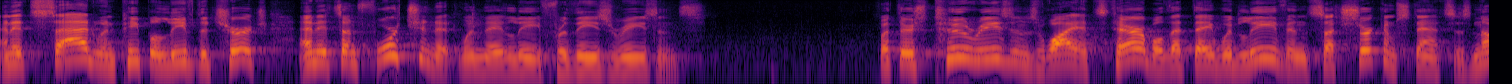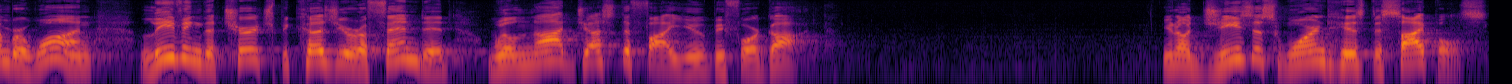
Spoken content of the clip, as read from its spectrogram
And it's sad when people leave the church and it's unfortunate when they leave for these reasons. But there's two reasons why it's terrible that they would leave in such circumstances. Number one, leaving the church because you're offended will not justify you before God. You know, Jesus warned His disciples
